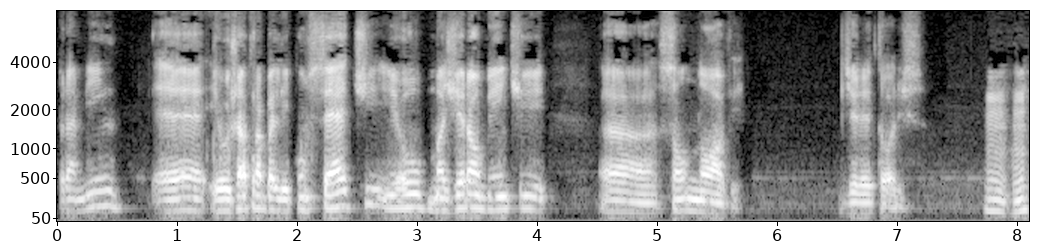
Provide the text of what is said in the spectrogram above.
Para mim, é, eu já trabalhei com sete, e eu, mas geralmente uh, são nove diretores. Uhum.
